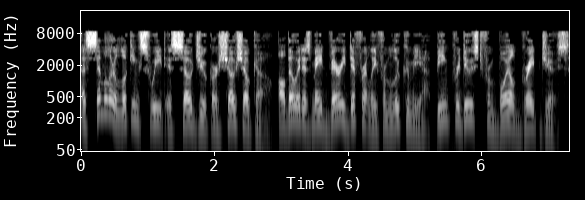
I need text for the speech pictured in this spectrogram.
A similar looking sweet is sojuk or shoshoko, although it is made very differently from leukumia, being produced from boiled grape juice.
